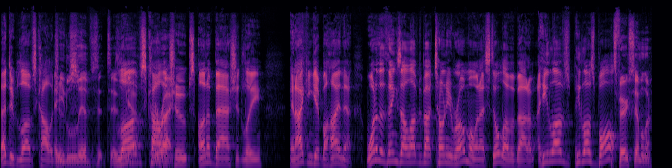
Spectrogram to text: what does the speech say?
That dude loves college. Hoops. He lives it too. loves Yeah, college right. hoops unabashedly and I can get behind that. One of the things I loved about Tony Romo and I still love about him, he loves he loves ball. It's very similar.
